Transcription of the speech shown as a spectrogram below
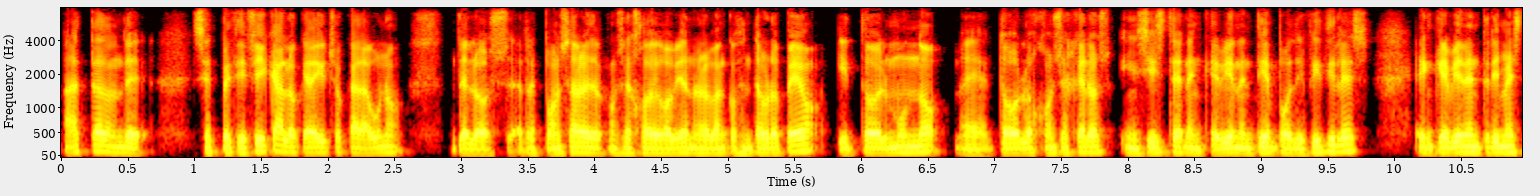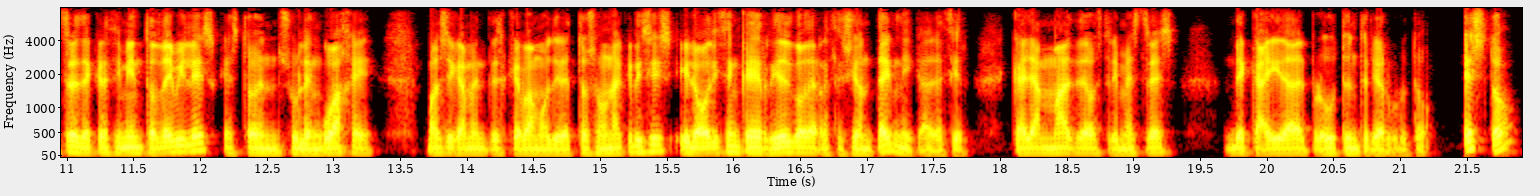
acta donde se especifica lo que ha dicho cada uno de los responsables del Consejo de Gobierno del Banco Central Europeo y todo el mundo, eh, todos los consejeros insisten en que vienen tiempos difíciles, en que vienen trimestres de crecimiento débiles, que esto en su lenguaje básicamente es que vamos directos a una crisis, y luego dicen que hay riesgo de recesión técnica, es decir, que haya más de dos trimestres de caída del Producto Interior Bruto. Esto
